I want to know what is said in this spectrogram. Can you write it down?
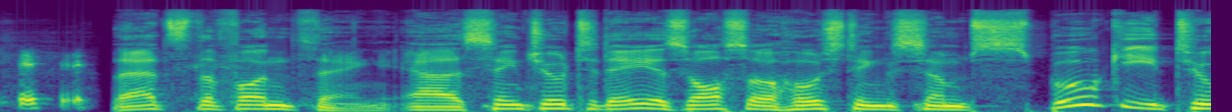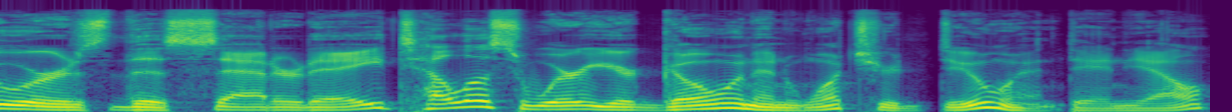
That's the fun thing. Uh, St. Joe Today is also hosting some spooky tours this Saturday. Tell us where you're going and what you're doing, Danielle.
